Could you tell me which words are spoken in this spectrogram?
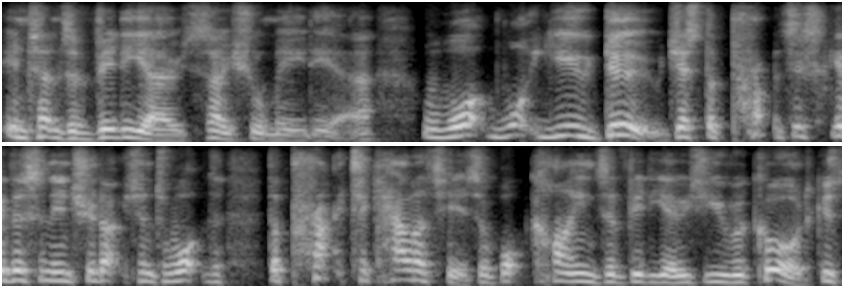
in terms of video social media what what you do just the just give us an introduction to what the, the practicalities of what kinds of videos you record because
